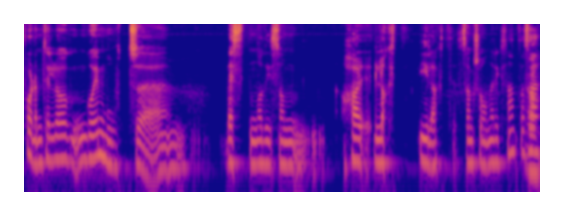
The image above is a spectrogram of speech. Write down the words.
får dem til å gå imot Vesten og de som har lagt, ilagt sanksjoner, ikke sant? Altså, Ja.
